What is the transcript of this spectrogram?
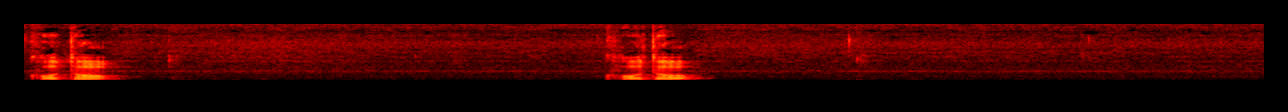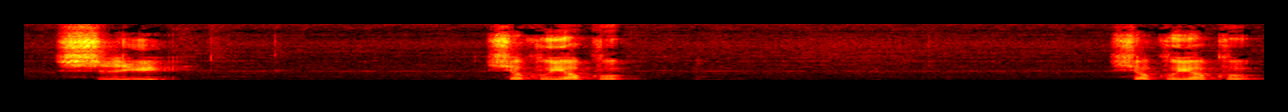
こ多，こ多，食欲，食欲，食欲，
